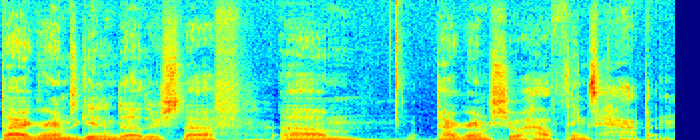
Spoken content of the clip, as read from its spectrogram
Diagrams get into other stuff. Um, diagrams show how things happen.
